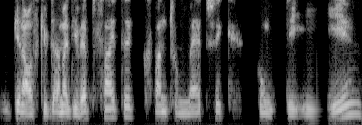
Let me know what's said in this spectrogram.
Genau, es gibt einmal die Webseite quantummagic.de.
